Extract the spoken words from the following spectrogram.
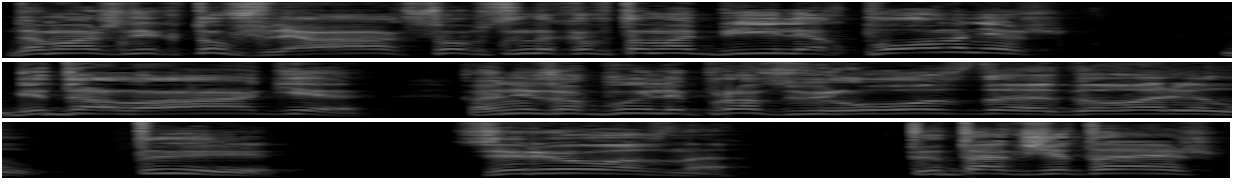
домашних туфлях, собственных автомобилях. Помнишь? Бедолаги. Они забыли про звезды, говорил ты. Серьезно. Ты так считаешь?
